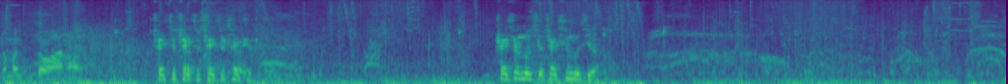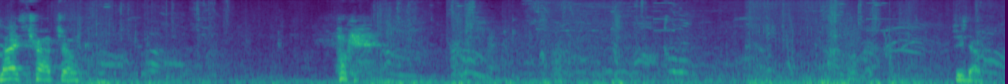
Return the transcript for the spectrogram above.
Someone's still on it. Tracer, Tracer, Tracer, Tracer. Tracer and Lucio, Tracer and Lucio. Nice trap junk. Okay. She's down.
